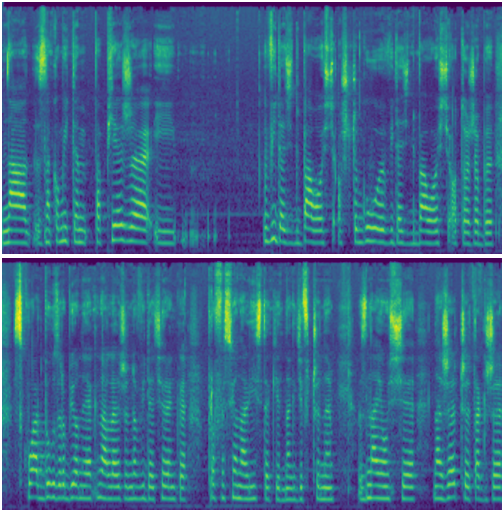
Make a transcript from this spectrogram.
na znakomitym papierze i widać dbałość o szczegóły, widać dbałość o to, żeby skład był zrobiony jak należy. No widać rękę profesjonalistek, jednak dziewczyny znają się na rzeczy, także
